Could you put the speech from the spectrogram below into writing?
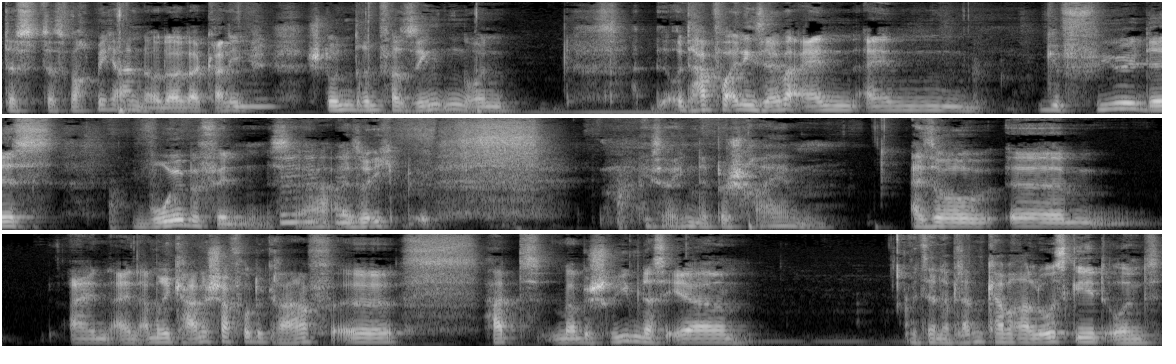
das, das macht mich an. Oder da kann ich mhm. Stunden drin versinken und, und habe vor allen Dingen selber ein, ein Gefühl des Wohlbefindens. Mhm. Ja, also ich, wie soll ich denn das beschreiben? Also ähm, ein, ein amerikanischer Fotograf äh, hat mal beschrieben, dass er mit seiner Plattenkamera losgeht und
